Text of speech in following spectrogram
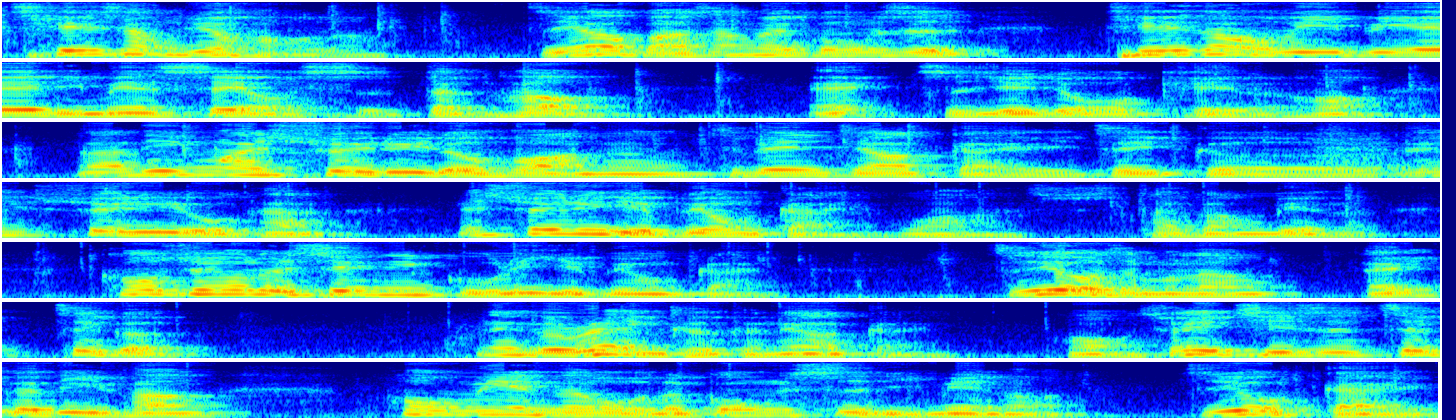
贴上就好了？只要把上面公式贴到 VBA 里面 sales 等号，哎，直接就 OK 了哈。那另外税率的话呢，这边只要改这个，哎，税率我看，哎，税率也不用改，哇，太方便了。扣税后的现金股利也不用改，只有什么呢？哎，这个那个 rank 可能要改哦。所以其实这个地方后面呢，我的公式里面哦，只有改。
